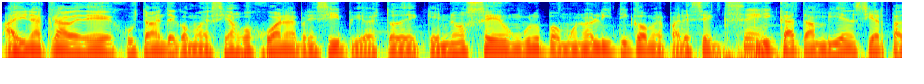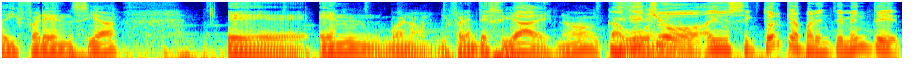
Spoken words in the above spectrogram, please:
hay una clave de, justamente como decías vos, Juan, al principio, esto de que no sea un grupo monolítico, me parece que Sí. explica también cierta diferencia eh, en, bueno, diferentes ciudades, ¿no? Y de hecho, hay un sector que aparentemente,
